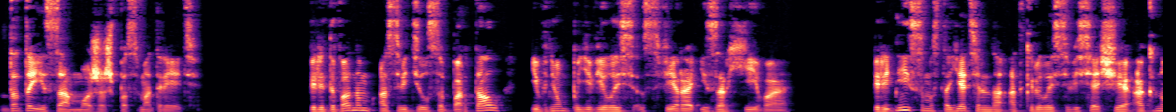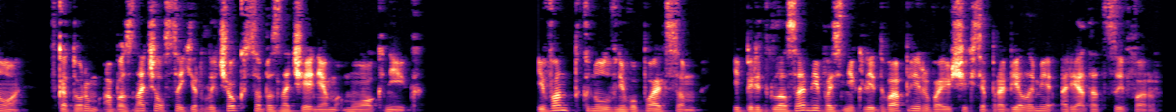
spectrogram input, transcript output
«Да ты и сам можешь посмотреть». Перед Иваном осветился портал, и в нем появилась сфера из архива. Перед ней самостоятельно открылось висящее окно, в котором обозначился ярлычок с обозначением «Моакник». Иван ткнул в него пальцем, и перед глазами возникли два прерывающихся пробелами ряда цифр.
